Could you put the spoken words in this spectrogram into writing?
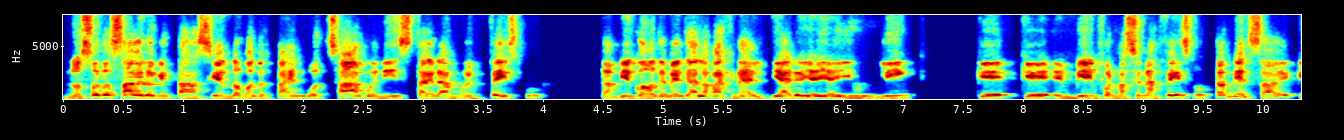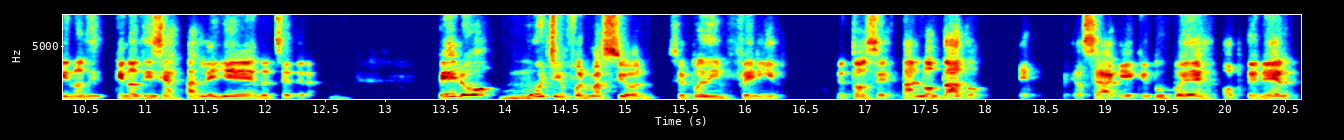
no solo sabe lo que estás haciendo cuando estás en WhatsApp o en Instagram o en Facebook, también cuando te metes a la página del diario y hay ahí un link que, que envía información a Facebook, también sabe qué, qué noticias estás leyendo, etc. Pero mucha información se puede inferir. Entonces, están los datos, eh, o sea, que, tú puedes obtener,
